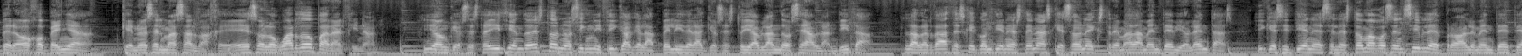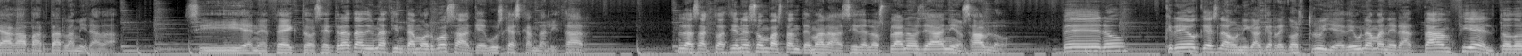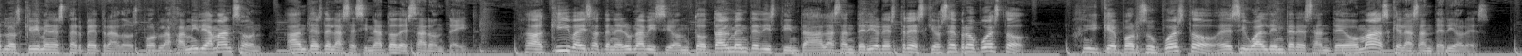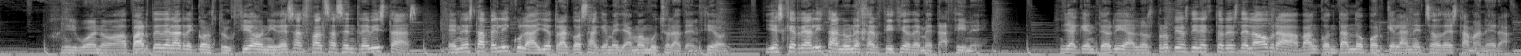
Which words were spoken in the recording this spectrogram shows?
Pero ojo peña, que no es el más salvaje, eso lo guardo para el final. Y aunque os esté diciendo esto, no significa que la peli de la que os estoy hablando sea blandita, la verdad es que contiene escenas que son extremadamente violentas y que si tienes el estómago sensible probablemente te haga apartar la mirada. Sí, en efecto, se trata de una cinta morbosa que busca escandalizar. Las actuaciones son bastante malas y de los planos ya ni os hablo. Pero creo que es la única que reconstruye de una manera tan fiel todos los crímenes perpetrados por la familia Manson antes del asesinato de Sharon Tate. Aquí vais a tener una visión totalmente distinta a las anteriores tres que os he propuesto y que por supuesto es igual de interesante o más que las anteriores. Y bueno, aparte de la reconstrucción y de esas falsas entrevistas, en esta película hay otra cosa que me llamó mucho la atención, y es que realizan un ejercicio de metacine. Ya que en teoría los propios directores de la obra van contando por qué la han hecho de esta manera.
